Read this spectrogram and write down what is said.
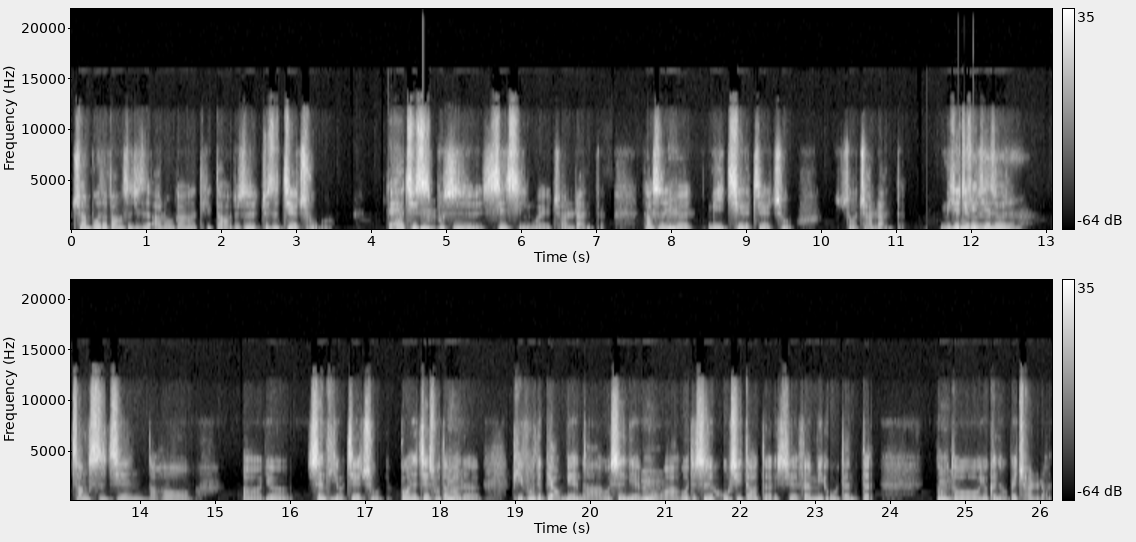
传播的方式。就是阿龙刚刚有提到，就是就是接触嘛，对，它其实不是性行为传染的。它是因为密切的接触所传染的，嗯、密切接触是长时间，然后呃有身体有接触的，不管是接触到它的皮肤的表面啊，嗯、或是黏膜啊，嗯、或者是呼吸道的一些分泌物等等，然后都有可能被传染。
